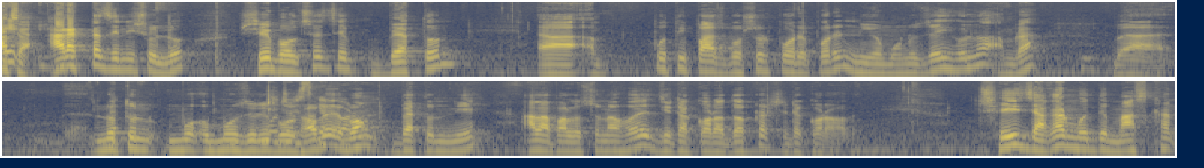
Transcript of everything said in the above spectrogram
আচ্ছা আর একটা জিনিস হলো সে বলছে যে বেতন আহ, প্রতি পাঁচ বছর পরে পরে নিয়ম অনুযায়ী হলো আমরা নতুন মজুরি বোর্ড হবে এবং বেতন নিয়ে আলাপ আলোচনা হয়ে যেটা করা দরকার সেটা করা হবে। সেই জায়গার মধ্যে মাঝখান,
